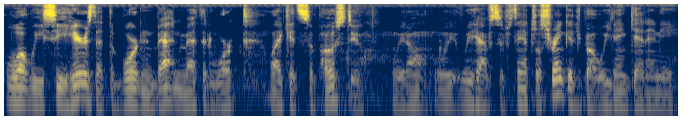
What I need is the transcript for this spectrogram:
what we see here is that the board and batten method worked like it's supposed to. We don't, we, we have substantial shrinkage, but we didn't get any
